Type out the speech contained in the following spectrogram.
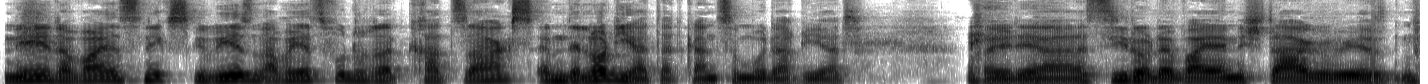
Nee, da war jetzt nichts gewesen, aber jetzt, wo du das gerade sagst, ähm, der Lodi hat das Ganze moderiert. Weil der Sido, der war ja nicht da gewesen.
